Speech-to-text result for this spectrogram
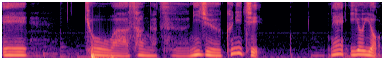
えー、今日は3月29日。ねいよいよ。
